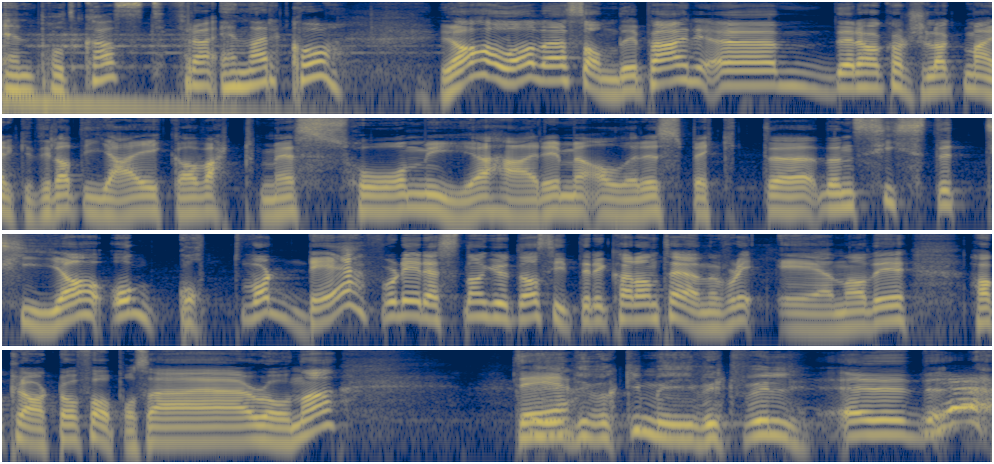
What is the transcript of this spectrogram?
En podkast fra NRK. Ja, halla, det er Sandeep her. Eh, dere har kanskje lagt merke til at jeg ikke har vært med så mye her i Med all respekt eh, den siste tida, og godt var det, fordi resten av gutta sitter i karantene fordi en av de har klart å få på seg rona. Det Det var ikke meg, i hvert fall. eh,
